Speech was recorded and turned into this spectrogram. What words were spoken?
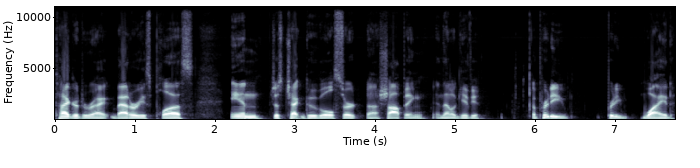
Tiger Direct, Batteries Plus, and just check Google search uh, shopping, and that'll give you a pretty pretty wide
